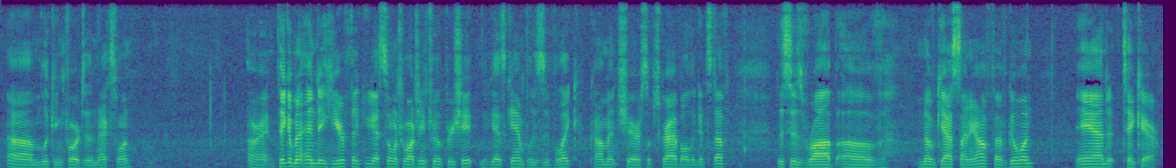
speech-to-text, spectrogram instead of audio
Um, looking forward to the next one. All right, I think I'm gonna end it here. Thank you guys so much for watching. Truly appreciate. If you guys can, please leave a like, comment, share, subscribe, all the good stuff. This is Rob of Novakast signing off. Have a good one, and take care.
